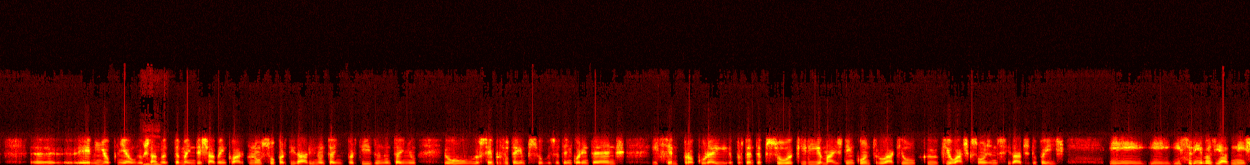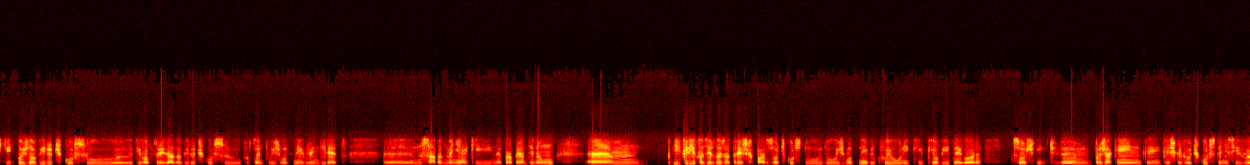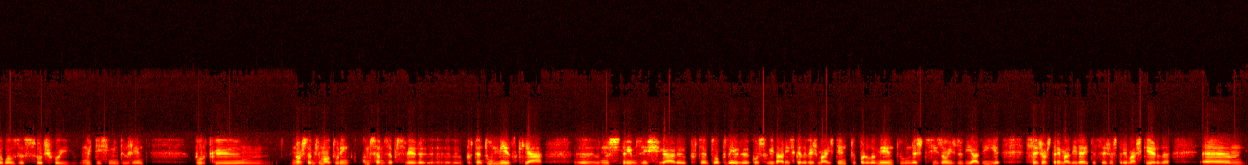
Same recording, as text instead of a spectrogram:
Uh, é a minha opinião. Eu uhum. gostava também de deixar bem claro que não sou partidário, não tenho partido, não tenho. Eu, eu, sempre votei em pessoas. Eu tenho 40 anos e sempre procurei, portanto, a pessoa que iria mais de encontro àquilo que, que eu acho que são as necessidades do país. E, e, e, seria baseado nisto, e depois de ouvir o discurso, tive a oportunidade de ouvir o discurso, portanto, Luís Montenegro em direto, no sábado de manhã, aqui na própria Antena 1, um, e queria fazer dois ou três reparos ao discurso do, do Luís Montenegro, que foi o único que, que ouvi até agora, que são os seguintes. Um, para já, quem, quem, quem, escreveu o discurso, tenha sido ele aos assessores, foi muitíssimo inteligente, porque hum, nós estamos numa altura em que começamos a perceber, uh, portanto, o medo que há nos extremos em chegar, uh, portanto, ao poder, consolidarem-se cada vez mais dentro do Parlamento, nas decisões do dia a dia, seja ao extremo à direita, seja ao extremo à esquerda,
